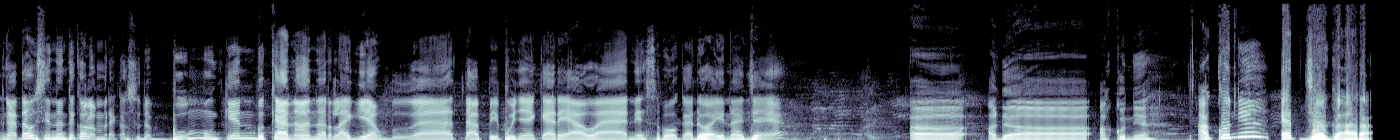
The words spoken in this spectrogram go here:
nggak tahu sih nanti kalau mereka sudah boom mungkin bukan owner lagi yang buat tapi punya karyawan ya semoga doain aja ya. Eh, ada akunnya? Akunnya @jagaara.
